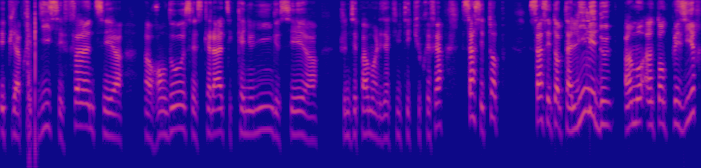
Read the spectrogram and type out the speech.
et puis l'après-midi c'est fun, c'est euh, rando, c'est escalade, c'est canyoning, c'est euh, je ne sais pas moi les activités que tu préfères. Ça c'est top, ça c'est top. Tu as lié les deux, un, un temps de plaisir,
